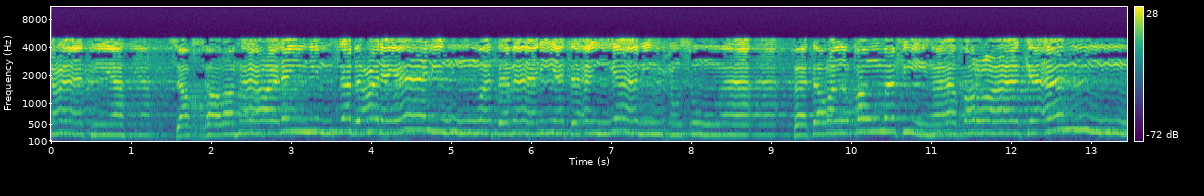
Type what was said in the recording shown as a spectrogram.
عاتية سخرها عليهم سبع ليال وثمانية أيام حسوما فترى القوم فيها فرعا كأنهم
